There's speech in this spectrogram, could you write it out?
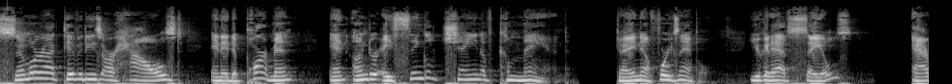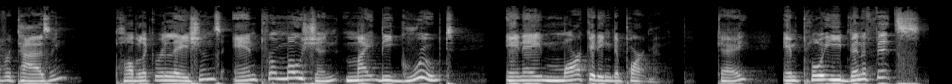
Similar activities are housed in a department and under a single chain of command. Okay, now for example, you could have sales, advertising, public relations, and promotion might be grouped in a marketing department. Okay. Employee benefits,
